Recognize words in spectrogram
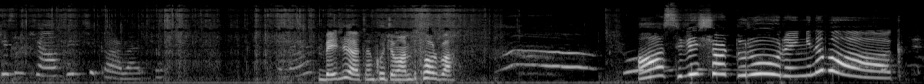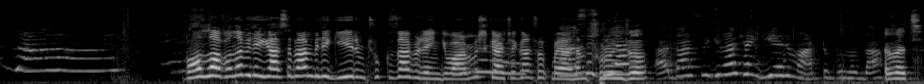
kesin kıyafet çıkar belki. Belli zaten kocaman bir torba. Aa, Aa sweatshirt Duru rengine bak. Vallahi bana bile gelse ben bile giyerim. Çok güzel bir rengi varmış. Gerçekten çok beğendim. Derse Turuncu. girer- derse girerken giyerim artık bunu da. Evet.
